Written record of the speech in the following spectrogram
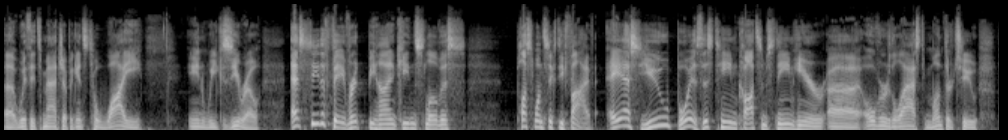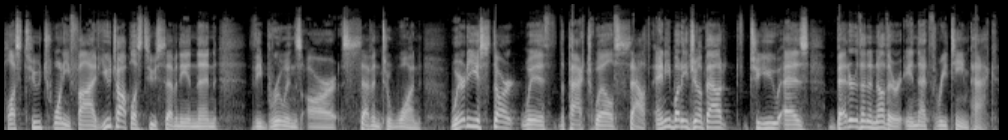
uh, with its matchup against Hawaii in week zero. SC the favorite behind Kedon Slovis, plus 165. ASU, boy, has this team caught some steam here uh, over the last month or two, plus 225. Utah plus 270, and then the Bruins are 7 to 1. Where do you start with the Pac 12 South? Anybody jump out to you as better than another in that three team pack?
